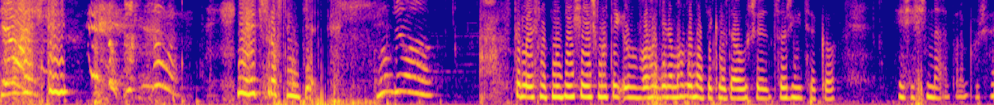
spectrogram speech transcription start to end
děláš ty? Posala. Jeď, prosím tě. Co mám dělat? Tohle je snad nudnější než matik, hodina matematiky, to už je co říct, jako. Ježíš, ne, pane bože,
